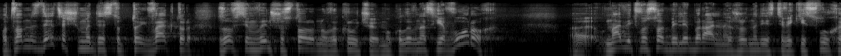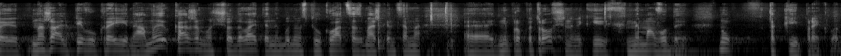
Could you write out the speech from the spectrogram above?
От вам не здається, що ми десь тут той вектор зовсім в іншу сторону викручуємо, коли в нас є ворог. Е, Навіть в особі ліберальних журналістів, які слухають, на жаль, пів України. А ми кажемо, що давайте не будемо спілкуватися з мешканцями е, Дніпропетровщини, в яких нема води. Ну такий приклад.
